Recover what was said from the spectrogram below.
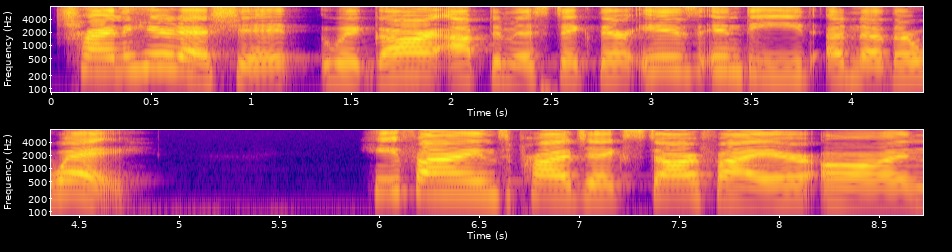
trying to hear that shit. With Gar optimistic, there is indeed another way. He finds Project Starfire on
